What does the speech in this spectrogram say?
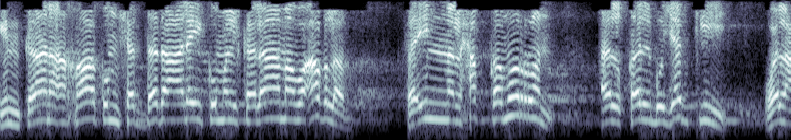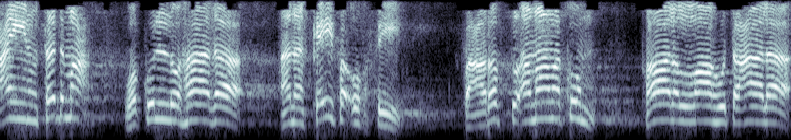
إن كان أخاكم شدد عليكم الكلام وأغلظ فإن الحق مر. القلب يبكي والعين تدمع وكل هذا أنا كيف أخفي؟ فعرضت أمامكم. قال الله تعالى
